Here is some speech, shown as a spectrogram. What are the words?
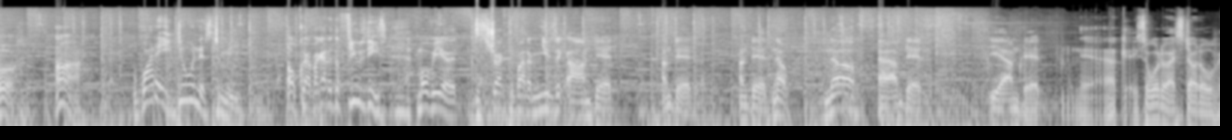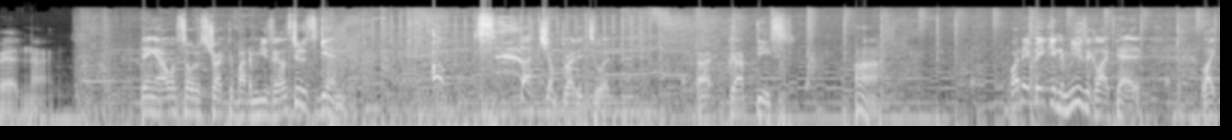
Ugh. Uh. Why they doing this to me? Oh crap, I gotta defuse these. I'm over here, distracted by the music. Oh, I'm dead. I'm dead. I'm dead. No. No. Uh, I'm dead. Yeah, I'm dead. Yeah, okay. So where do I start over at? Nah. Dang it, I was so distracted by the music. Let's do this again. Oh! I jumped right into it. Alright, grab these. Huh. Why are they making the music like that? Like,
